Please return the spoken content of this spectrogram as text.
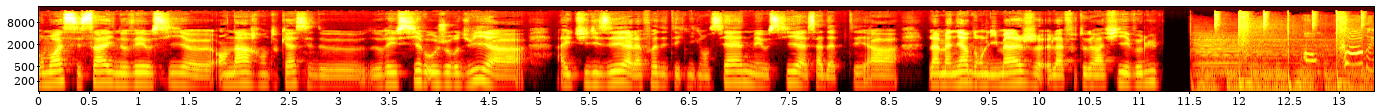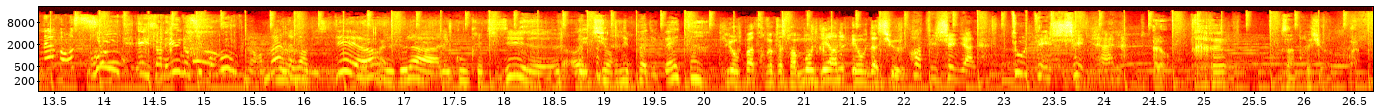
pour moi, c'est ça, innover aussi euh, en art, en tout cas, c'est de, de, réussir aujourd'hui à, à, utiliser à la fois des techniques anciennes, mais aussi à s'adapter à la manière dont l'image, la photographie évolue. Encore une invention Oui, et j'en ai une aussi pour vous Normal d'avoir des idées, hein, de là à les concrétiser... Euh... Oh, et puis on n'est pas des bêtes. Hein. Cléopâtre veut qu'elle soit moderne et audacieuse. Oh, t'es génial Tout est génial Alors, très impressionnant, voilà.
